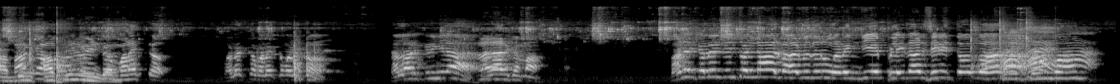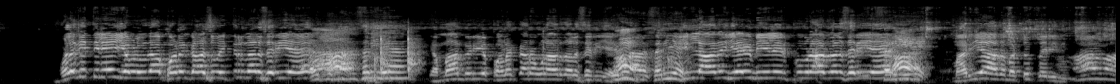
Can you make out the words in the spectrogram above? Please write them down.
அப்படின்னு வணக்கம். வணக்கம் வணக்கம் வணக்கம். நல்லா இருக்கிறீங்களா? நல்லா இருக்கம்மா. வணக்கம் என்று சொன்னால் வாழ்வதொரு வணங்கிய பிள்ளைதான் செழித்தோங்க உலகத்திலே எவ்வளவுதான் பணம் காசு வைத்திருந்தாலும் சரியே. சரியே. எம்மா பெரிய பணக்காரங்களா இருந்தாலும் சரியே. சரியே. இல்லாத ஏழ்மையில இருப்பவரா இருந்தாலும் சரியே. மரியாதை மட்டும் பெரியது ஆமா.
